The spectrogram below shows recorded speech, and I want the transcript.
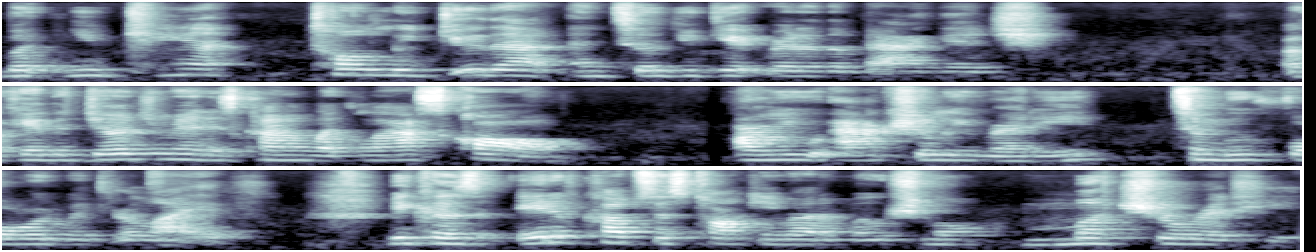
but you can't totally do that until you get rid of the baggage. Okay, the judgment is kind of like last call. Are you actually ready to move forward with your life? Because Eight of Cups is talking about emotional maturity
